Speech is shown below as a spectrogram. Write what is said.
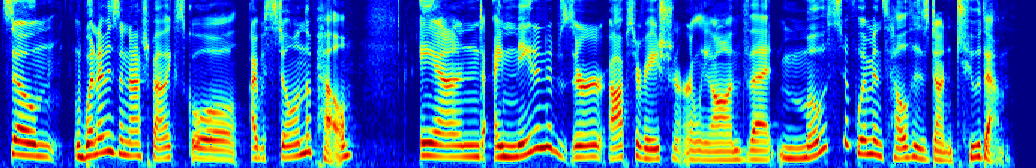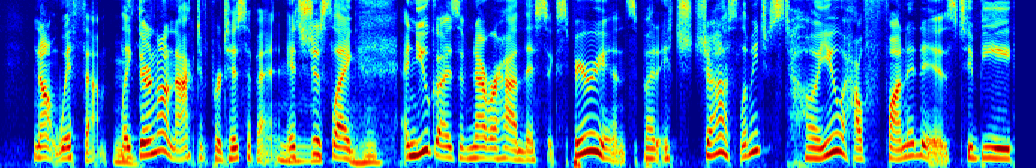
So when I was in naturopathic school, I was still on the pill. And I made an observe, observation early on that most of women's health is done to them not with them. Mm. Like they're not an active participant. Mm-hmm. It's just like, mm-hmm. and you guys have never had this experience, but it's just, let me just tell you how fun it is to be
